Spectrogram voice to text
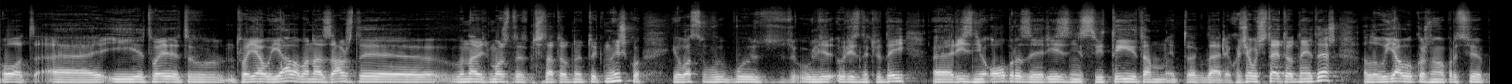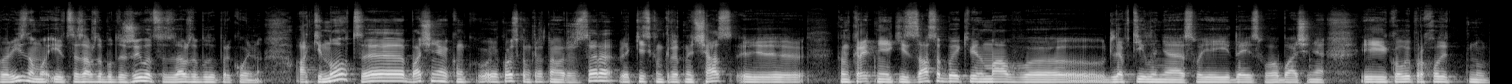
От, е, і твоя, твоя уява, вона завжди. Ви навіть можете читати одну і ту книжку, і у вас будуть у, різних людей е, різні образи, різні світи там, і так далі. Хоча ви читаєте одне і те ж, але уява у кожного працює по-різному, і це завжди буде живо, це завжди буде прикольно. А кіно це бачення якогось конкретного режисера в якийсь конкретний час, е, конкретні якісь засоби, які він мав е, для втілення своєї ідеї, свого бачення. І коли проходить, ну,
